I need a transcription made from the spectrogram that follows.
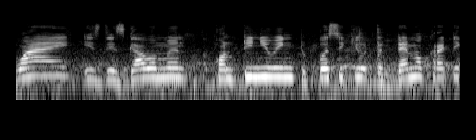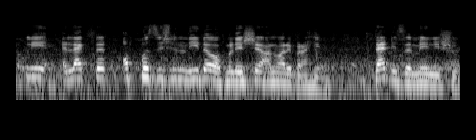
Why is this government continuing to persecute the democratically elected opposition leader of Malaysia, Anwar Ibrahim? That is the main issue.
